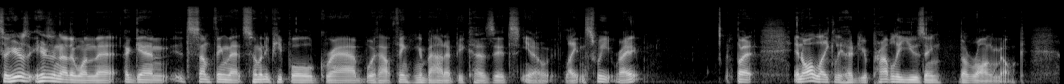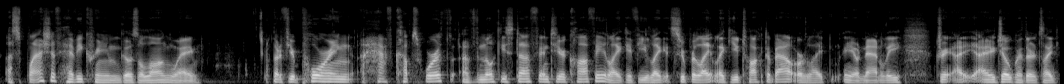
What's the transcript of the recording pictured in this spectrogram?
So here's here's another one that again, it's something that so many people grab without thinking about it because it's, you know, light and sweet, right? But in all likelihood, you're probably using the wrong milk. A splash of heavy cream goes a long way. But if you're pouring a half cup's worth of the milky stuff into your coffee, like if you like it super light, like you talked about, or like you know Natalie, drink, I, I joke with her. It's like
